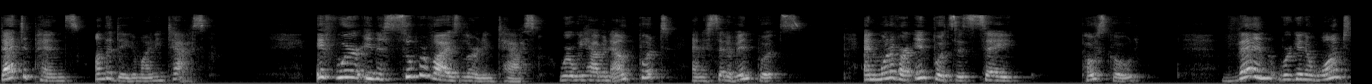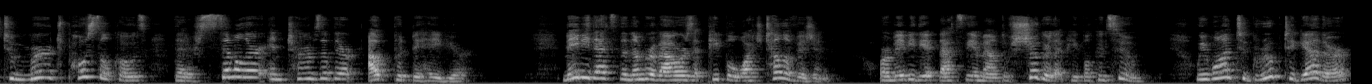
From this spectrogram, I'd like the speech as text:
That depends on the data mining task. If we're in a supervised learning task where we have an output and a set of inputs, and one of our inputs is, say, postcode, then we're going to want to merge postal codes that are similar in terms of their output behavior. Maybe that's the number of hours that people watch television, or maybe that's the amount of sugar that people consume. We want to group together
